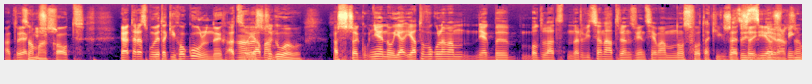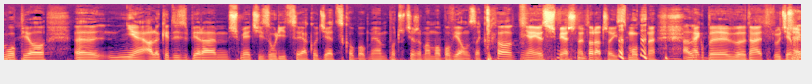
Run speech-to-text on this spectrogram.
A to Co jakiś masz? kot. Ja teraz mówię takich ogólnych, a co A, ja mam... szczegółowo. A szczegół... Nie, no ja, ja to w ogóle mam jakby od lat nerwicę natręt, więc ja mam mnóstwo takich rzeczy i aż mi zbieraczem? głupio... E, nie, ale kiedyś zbierałem śmieci z ulicy jako dziecko, bo miałem poczucie, że mam obowiązek. To nie jest śmieszne, to raczej smutne. Ale- Jakby nawet ludzie Czyli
